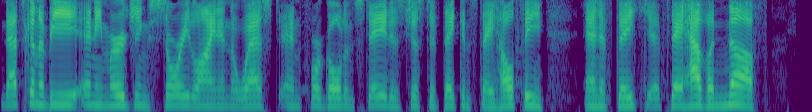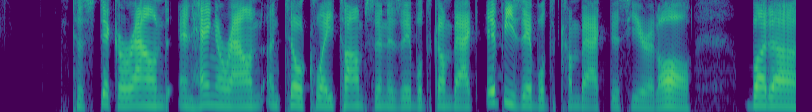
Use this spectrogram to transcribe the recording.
That's going to be an emerging storyline in the West and for Golden State is just if they can stay healthy and if they if they have enough to stick around and hang around until Klay Thompson is able to come back, if he's able to come back this year at all. But uh,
